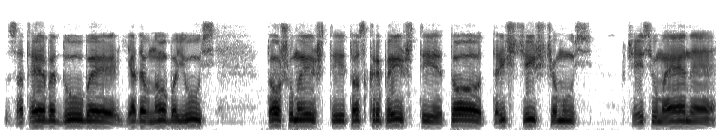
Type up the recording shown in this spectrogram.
За тебе, дубе, я давно боюсь. То шумиш ти, то скрипиш ти, то тріщиш чомусь. Вчись у мене,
